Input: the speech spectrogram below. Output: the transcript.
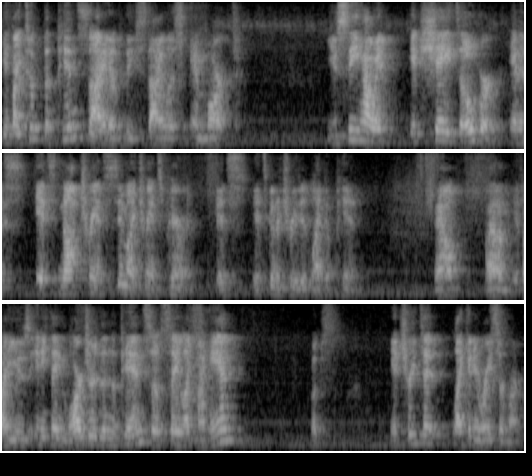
If I took the pin side of the stylus and marked, you see how it, it shades over and it's, it's not trans, semi-transparent. It's, it's going to treat it like a pin. Now, um, if I use anything larger than the pin, so say like my hand, whoops, it treats it like an eraser mark.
